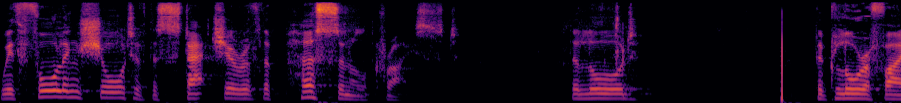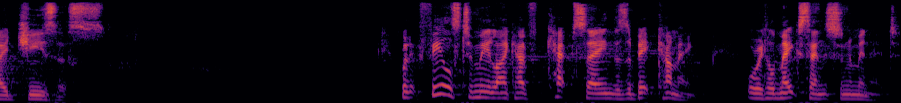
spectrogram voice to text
with falling short of the stature of the personal Christ, the Lord, the glorified Jesus. Well, it feels to me like I've kept saying there's a bit coming, or it'll make sense in a minute.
